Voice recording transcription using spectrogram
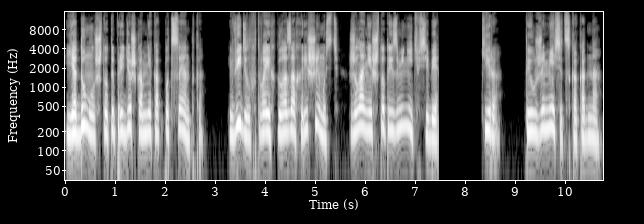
Я думал, что ты придешь ко мне как пациентка. Видел в твоих глазах решимость, желание что-то изменить в себе. Кира, ты уже месяц как одна.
